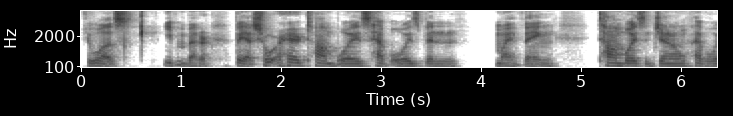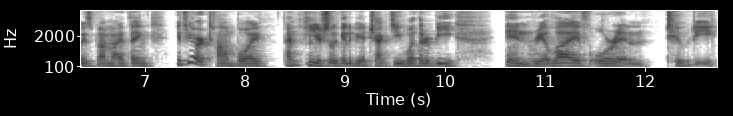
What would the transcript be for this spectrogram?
She was even better. But yeah, short haired tomboys have always been my thing. Tomboys in general have always been my thing. If you're a tomboy, I'm usually going to be attracted to you, whether it be in real life or in 2D.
